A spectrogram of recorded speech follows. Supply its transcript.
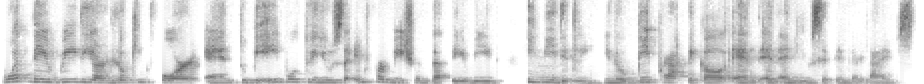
what they really are looking for and to be able to use the information that they read immediately, you know, be practical and, and, and use it in their lives.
